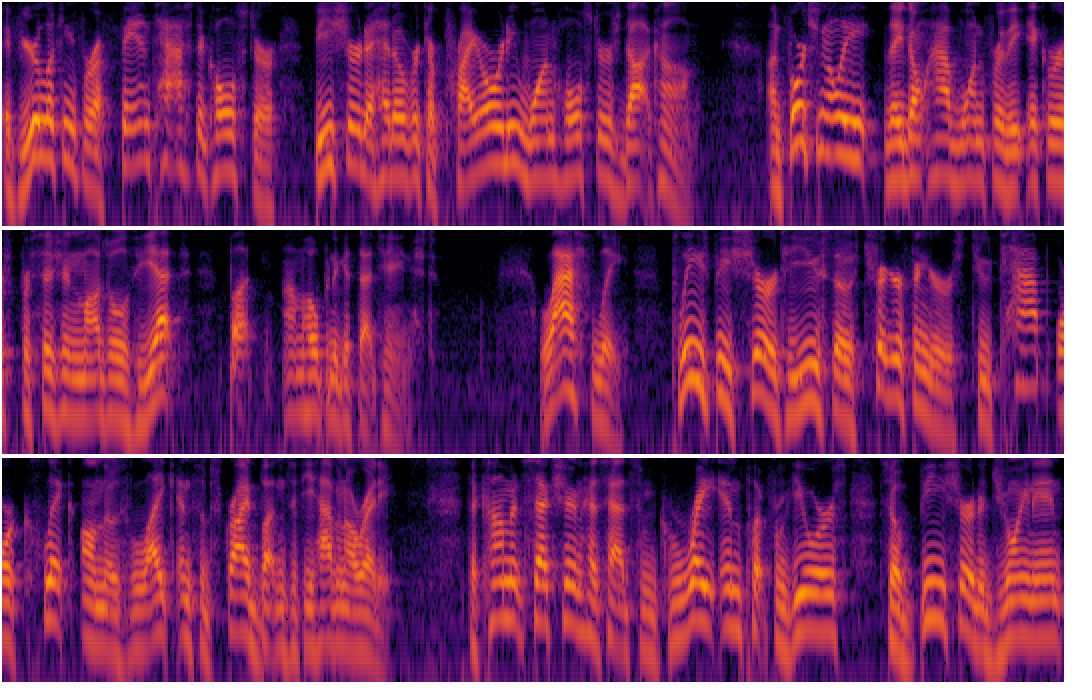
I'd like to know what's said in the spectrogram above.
If you're looking for a fantastic holster, be sure to head over to PriorityOneHolsters.com. Unfortunately, they don't have one for the Icarus Precision modules yet, but I'm hoping to get that changed. Lastly, please be sure to use those trigger fingers to tap or click on those like and subscribe buttons if you haven't already. The comment section has had some great input from viewers, so be sure to join in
